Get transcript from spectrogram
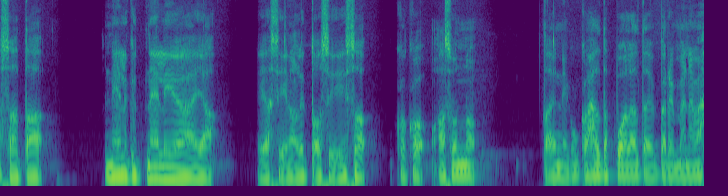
144 ja, ja siinä oli tosi iso koko asunnon tai niin kuin kahdelta puolelta ympäri menevä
